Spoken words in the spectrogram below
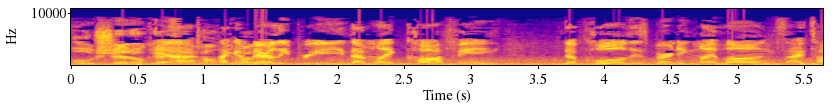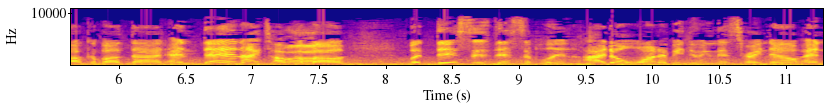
Oh shit. Okay. yeah, so I can barely that. breathe. I'm like coughing. The cold is burning my lungs. I talk about that, and then I talk Wow. about, but this is discipline. I don't want to be doing this right now, and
